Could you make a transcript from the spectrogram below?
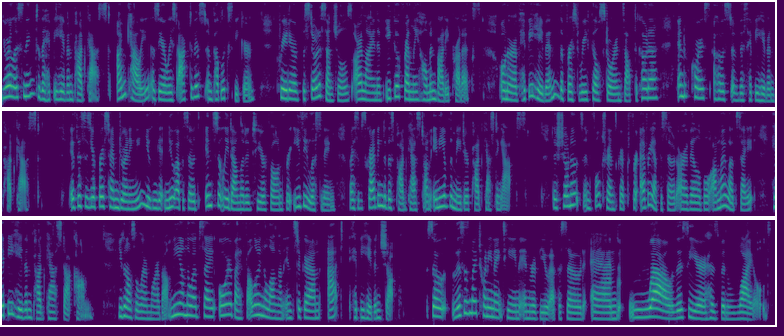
You're listening to the Hippie Haven podcast. I'm Callie, a zero waste activist and public speaker, creator of Bestowed Essentials, our line of eco friendly home and body products, owner of Hippie Haven, the first refill store in South Dakota, and of course, a host of this Hippie Haven podcast. If this is your first time joining me, you can get new episodes instantly downloaded to your phone for easy listening by subscribing to this podcast on any of the major podcasting apps. The show notes and full transcript for every episode are available on my website, hippiehavenpodcast.com. You can also learn more about me on the website or by following along on Instagram at hippiehavenshop. So, this is my 2019 in review episode, and wow, this year has been wild.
